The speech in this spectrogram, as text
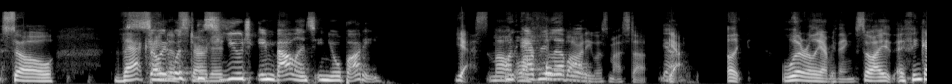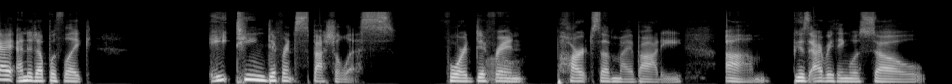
So that kind of so it was started, this huge imbalance in your body. Yes, my, on my every whole level. body was messed up. Yeah. yeah. like literally everything. So I, I think I ended up with like 18 different specialists for different parts of my body. Um, because everything was so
